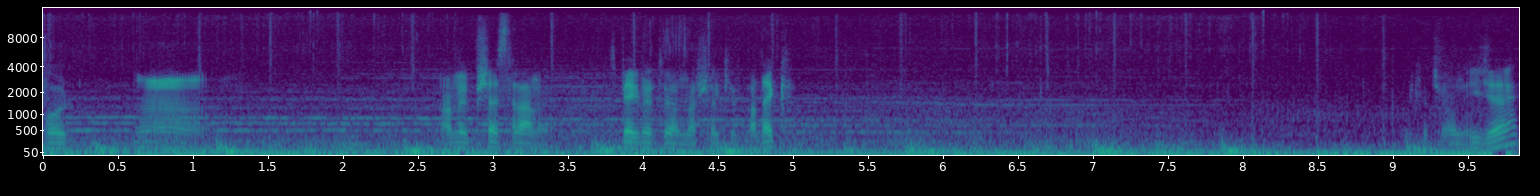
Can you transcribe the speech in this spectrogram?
Wol... Mm. Mamy przesrane. Zbiegnę tu na wszelki wypadek. Czy on idzie?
